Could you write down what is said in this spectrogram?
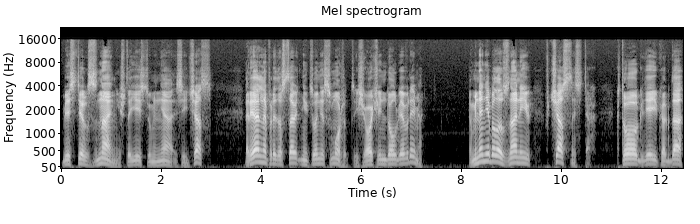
без тех знаний, что есть у меня сейчас, реально предоставить никто не сможет еще очень долгое время. У меня не было знаний в частностях, кто, где и когда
